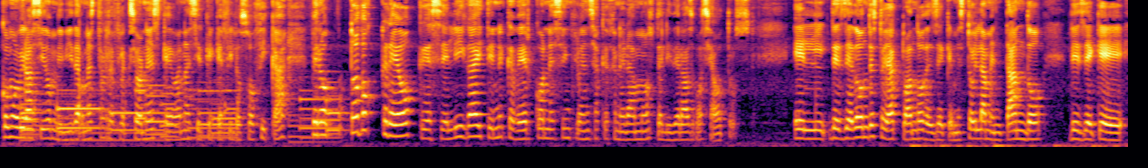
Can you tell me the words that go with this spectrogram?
cómo hubiera sido mi vida con estas reflexiones que van a decir que qué filosófica, pero todo creo que se liga y tiene que ver con esa influencia que generamos de liderazgo hacia otros. El desde dónde estoy actuando, desde que me estoy lamentando, desde que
